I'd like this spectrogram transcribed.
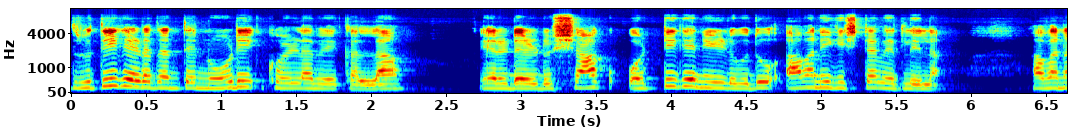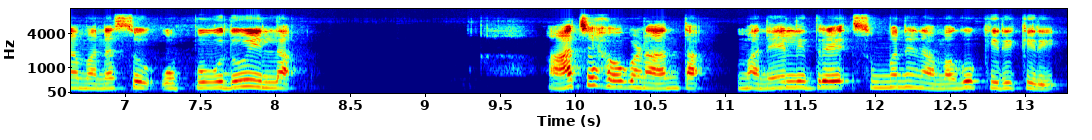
ಧೃತಿಗೆಡದಂತೆ ನೋಡಿಕೊಳ್ಳಬೇಕಲ್ಲ. ಎರಡೆರಡು ಶಾಕ್ ಒಟ್ಟಿಗೆ ನೀಡುವುದು ಅವನಿಗಿಷ್ಟವಿರಲಿಲ್ಲ. ಅವನ ಮನಸ್ಸು ಒಪ್ಪುವುದೂ ಇಲ್ಲ. ಆಚೆ ಹೋಗೋಣ ಅಂತ. ಮನೆಯಲ್ಲಿದ್ದರೆ ಸುಮ್ಮನೆ ನಮಗೂ ಕಿರಿಕಿರಿ.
